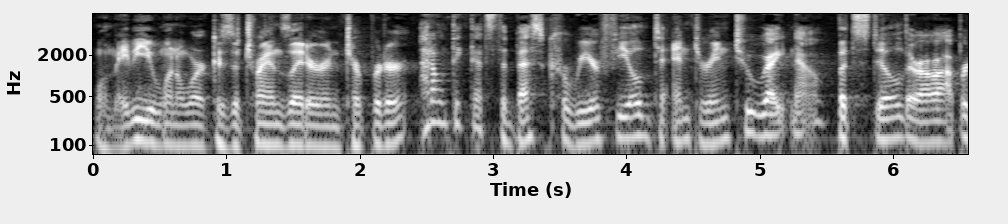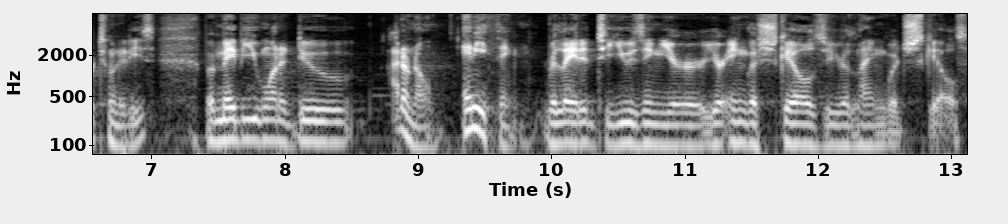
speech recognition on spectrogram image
well, maybe you want to work as a translator or interpreter. I don't think that's the best career field to enter into right now, but still there are opportunities. But maybe you want to do I don't know, anything related to using your, your English skills or your language skills.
